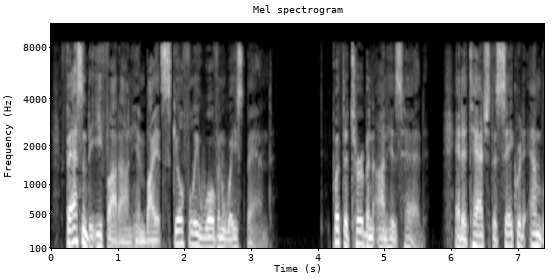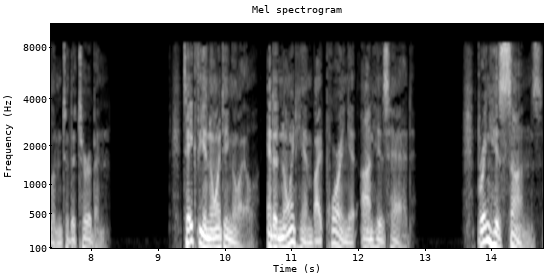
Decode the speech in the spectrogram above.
Fasten the ephod on him by its skillfully woven waistband. Put the turban on his head and attach the sacred emblem to the turban. Take the anointing oil and anoint him by pouring it on his head. Bring his sons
